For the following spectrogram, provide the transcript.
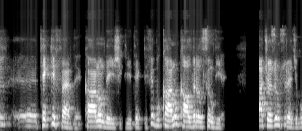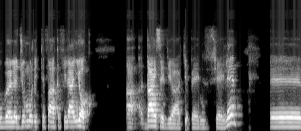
bir e, teklif verdi. Kanun değişikliği teklifi. Bu kanun kaldırılsın diye. Daha çözüm süreci. Bu böyle Cumhur İttifakı falan yok. Dans ediyor AKP henüz şeyle. E,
